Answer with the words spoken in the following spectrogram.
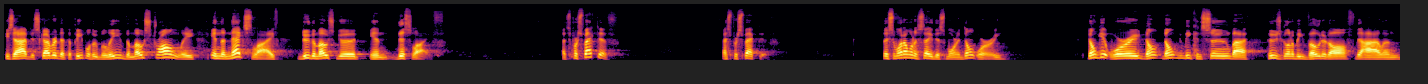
He said, I've discovered that the people who believe the most strongly in the next life do the most good in this life. That's perspective. That's perspective. Listen, what I want to say this morning don't worry. Don't get worried. Don't, don't be consumed by who's going to be voted off the island,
